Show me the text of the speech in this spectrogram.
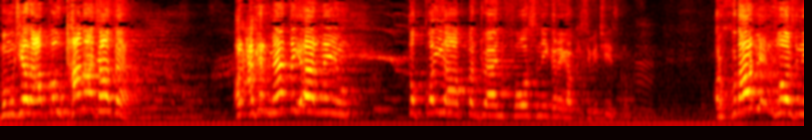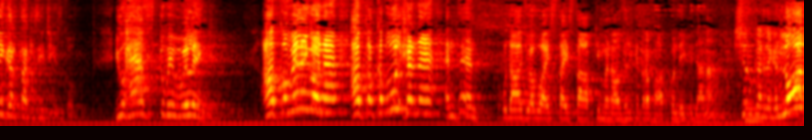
وہ مجھے اور آپ کو اٹھانا چاہتا ہے. اور اگر میں تیار نہیں ہوں، تو کوئی آپ پر جو ہے انفورس نہیں کرے گا کسی بھی چیز کو۔ اور خدا بھی انفورس نہیں کرتا کسی چیز کو۔ You have to be willing آپ کو ولنگ ہونا ہے، آپ کو قبول کرنا ہے اینڈ دین خدا جو ہے وہ آہستہ آہستہ آپ کی منازل کی طرف آپ کو لے کے جانا شروع کر دے گا۔ لوگ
